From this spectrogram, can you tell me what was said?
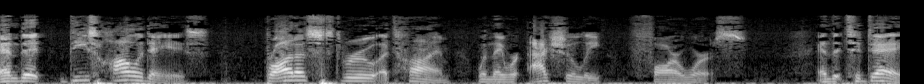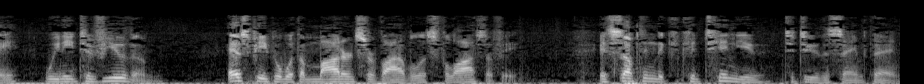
And that these holidays brought us through a time when they were actually far worse. And that today we need to view them as people with a modern survivalist philosophy. It's something that can continue to do the same thing.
